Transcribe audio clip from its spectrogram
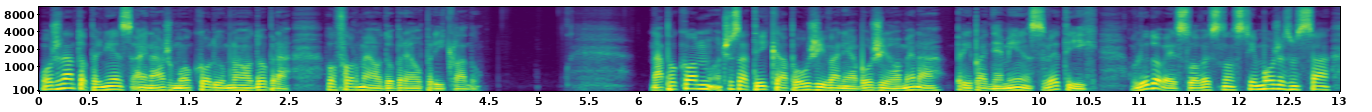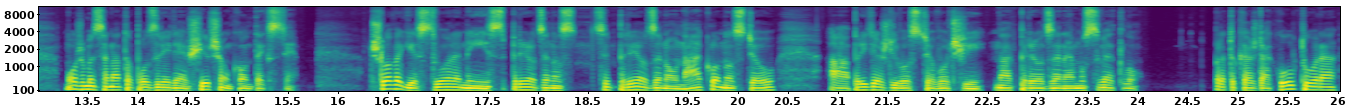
Môže nám to priniesť aj nášmu okoliu mnoho dobra vo forme dobrého príkladu. Napokon, čo sa týka používania Božieho mena, prípadne mien svetých, v ľudovej slovesnosti môžeme sa, môžeme sa na to pozrieť aj v širšom kontexte. Človek je stvorený s prirodzenou náklonnosťou a príťažlivosťou voči nadprirodzenému svetlu. Preto každá kultúra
